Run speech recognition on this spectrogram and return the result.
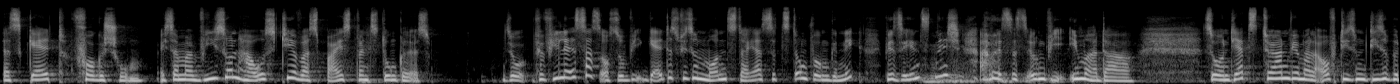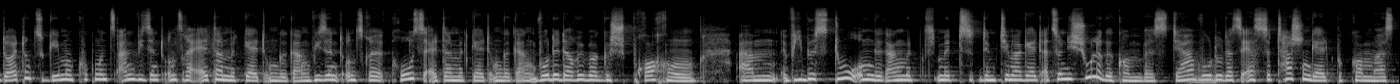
das Geld vorgeschoben. Ich sage mal, wie so ein Haustier, was beißt, wenn es dunkel ist. So, für viele ist das auch so. Wie, Geld ist wie so ein Monster. Ja? Es sitzt irgendwo im Genick. Wir sehen es nicht, aber es ist irgendwie immer da. So, und jetzt hören wir mal auf, diesem, diese Bedeutung zu geben und gucken uns an, wie sind unsere Eltern mit Geld umgegangen? Wie sind unsere Großeltern mit Geld umgegangen? Wurde darüber gesprochen? Ähm, wie bist du umgegangen mit, mit dem Thema Geld, als du in die Schule gekommen bist, ja, wo du das erste Taschengeld bekommen hast?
